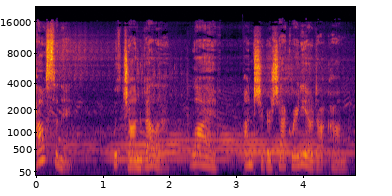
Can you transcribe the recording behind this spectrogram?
House'n It with John Vella, live on SugarShackRadio.com.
